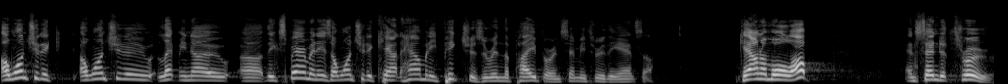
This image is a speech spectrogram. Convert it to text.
I want you to, I want you to let me know. Uh, the experiment is I want you to count how many pictures are in the paper and send me through the answer. Count them all up and send it through.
